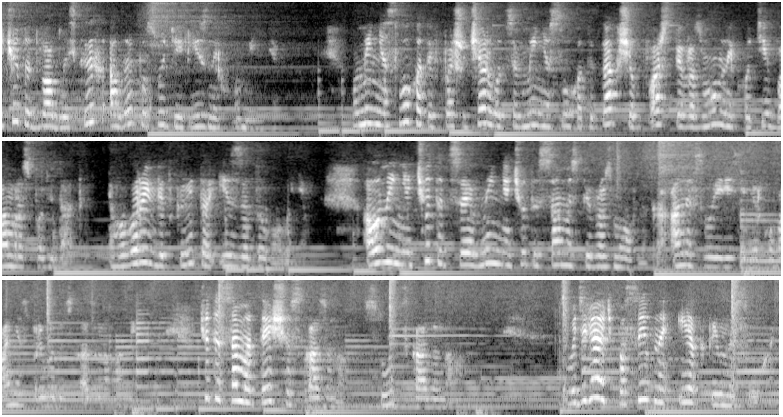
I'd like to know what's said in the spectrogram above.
і чути два близьких, але по суті різних уміння. Уміння слухати в першу чергу це вміння слухати так, щоб ваш співрозмовник хотів вам розповідати, говорив відкрито і з задоволенням. А уміння чути це вміння чути саме співрозмовника, а не свої різні міркування з приводу сказаного ним. Чути саме те, що сказано, суть сказаного. Виділяють пасивне і активне слухання.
